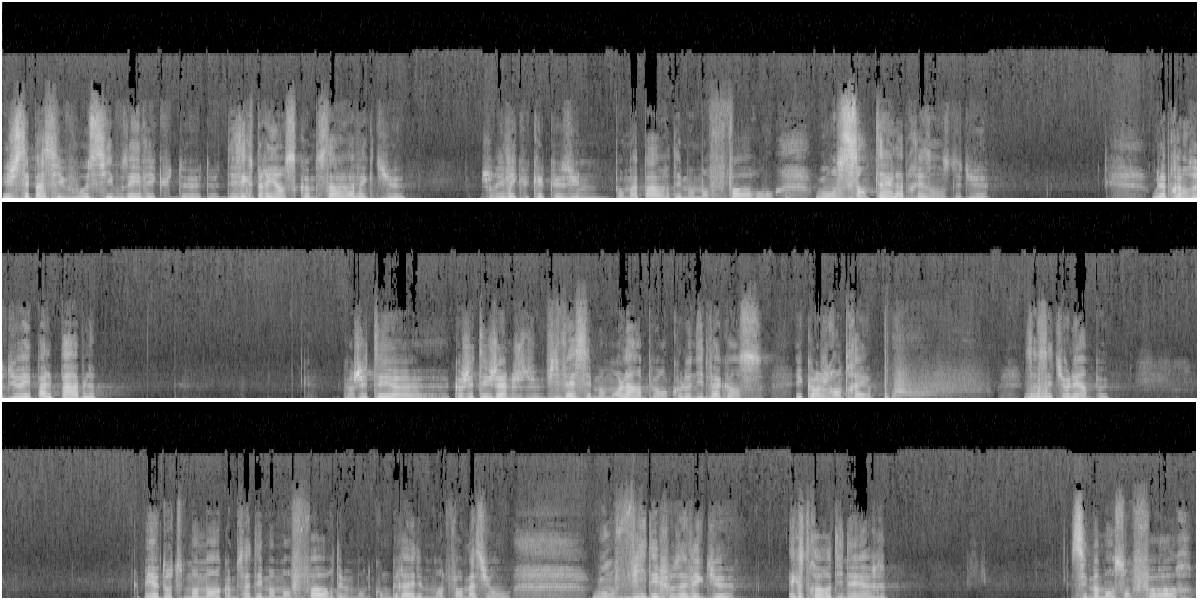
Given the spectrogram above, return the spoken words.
Et je ne sais pas si vous aussi, vous avez vécu des expériences comme ça avec Dieu. J'en ai vécu quelques-unes pour ma part, des moments forts où, où on sentait la présence de Dieu, où la présence de Dieu est palpable. Quand j'étais, euh, jeune, je vivais ces moments-là un peu en colonie de vacances. Et quand je rentrais, ça s'étiolait un peu. Mais il y a d'autres moments comme ça, des moments forts, des moments de congrès, des moments de formation, où, où on vit des choses avec Dieu extraordinaires. Ces moments sont forts,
